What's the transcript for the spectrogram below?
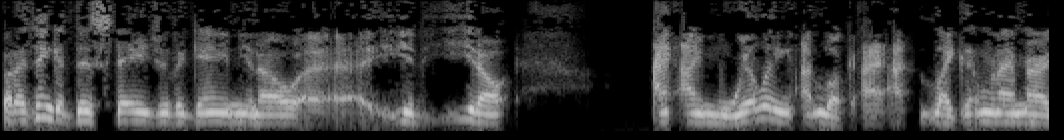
But I think at this stage of the game, you know, uh, you, you know, I, I'm willing. I, look, I, like when I, I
